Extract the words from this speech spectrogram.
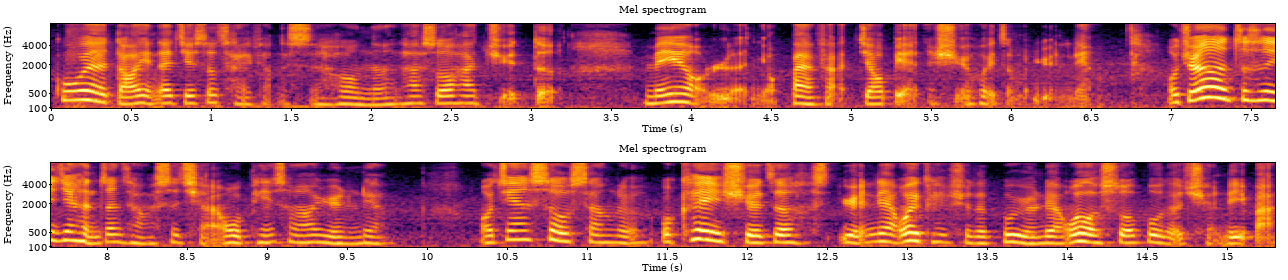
孤味的导演在接受采访的时候呢，他说他觉得没有人有办法教别人学会怎么原谅。我觉得这是一件很正常的事情啊，我凭什么要原谅？我今天受伤了，我可以学着原谅，我也可以学着不原谅，我有说不的权利吧？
